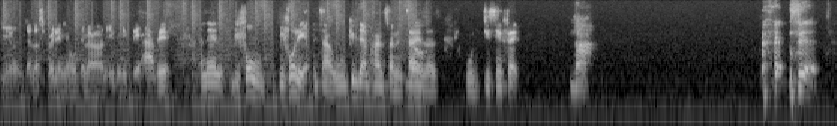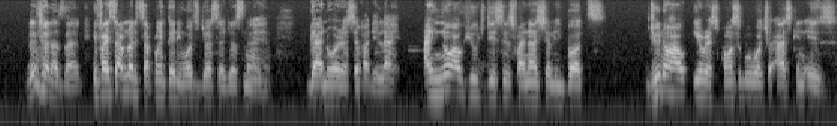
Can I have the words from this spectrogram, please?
you know, they're not spreading the whole thing around, even if they have it. And then before before they enter, we'll give them hand sanitizers. No. We'll disinfect. Nah. Don't you understand? If I say I'm not disappointed in what you just said just now, eh, guy, know yourself at the line. I know how huge this is financially, but do you know how irresponsible what you're asking is?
